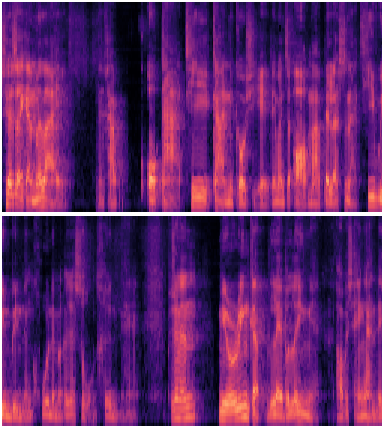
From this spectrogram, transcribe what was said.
เชื่อใจกันเมื่อไหร่นะครับ โอกาสที่การ negotiate เนี่ยมันจะออกมาเป็นลักษณะที่วินวินทั้งคู่เนี่ยมันก็จะสูงขึ้นนะฮะเพราะฉะนั้น mirroring กับ labeling เนี่ยเอาไปใช้งานได้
